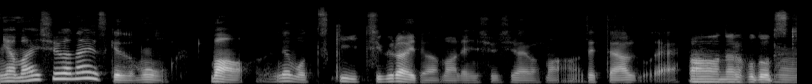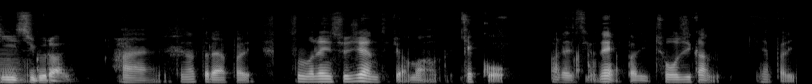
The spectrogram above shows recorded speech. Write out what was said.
いや、毎週はないですけれども、まあ、でも月1ぐらいでは、まあ練習試合はまあ絶対あるので、ああ、なるほど。月1ぐらい。はい。ってなったらやっぱり、その練習試合の時はまあ結構、あれですよね。やっぱり長時間、やっぱり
